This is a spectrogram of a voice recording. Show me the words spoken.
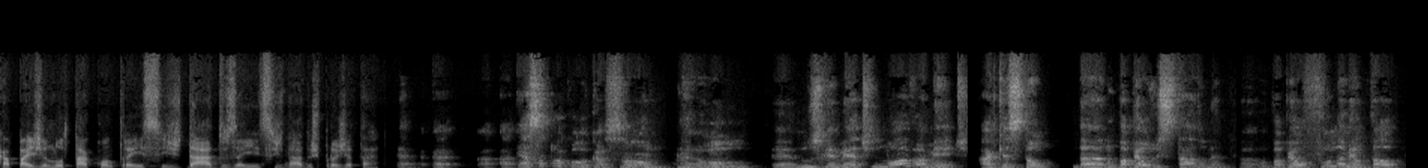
capaz de lutar contra esses dados aí, esses dados projetados. É, é, essa tua colocação, Rômulo, é, nos remete novamente à questão da, do papel do Estado, né? O papel fundamental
